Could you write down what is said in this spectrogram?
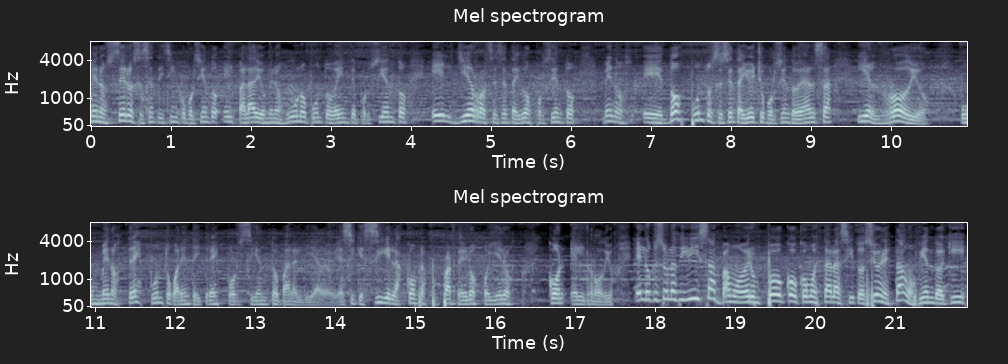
menos 0.65%, el paladio menos 1.20%, el hierro 62%, menos 2.68% eh, de alza y el rodio un menos 3.43% para el día de hoy. Así que siguen las compras por parte de los joyeros con el rodio. En lo que son las divisas, vamos a ver un poco cómo está la situación. Estamos viendo aquí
